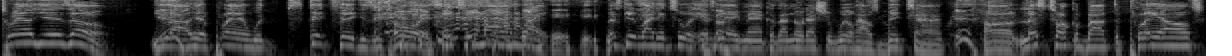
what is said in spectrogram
Twelve years old. You Yeah. out here playing with stick figures and toys. Get your mind right. Let's get right into it, Yes. NBA, man, because I know that's your wheelhouse big time. Yeah. Uh, let's talk about the playoffs.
